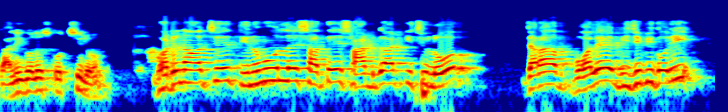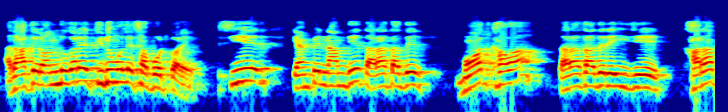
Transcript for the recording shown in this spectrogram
গালিগলজ করছিল। ঘটনা হচ্ছে, তৃণমূলের সাথে ষাটগাট কিছু লোক যারা বলে বিজেপি করি, রাতের অন্ধকারে তৃণমূলে সাপোর্ট করে। সিএর ক্যাম্পের নাম দিয়ে তারা তাদের মদ খাওয়া, তারা তাদের এই যে খারাপ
